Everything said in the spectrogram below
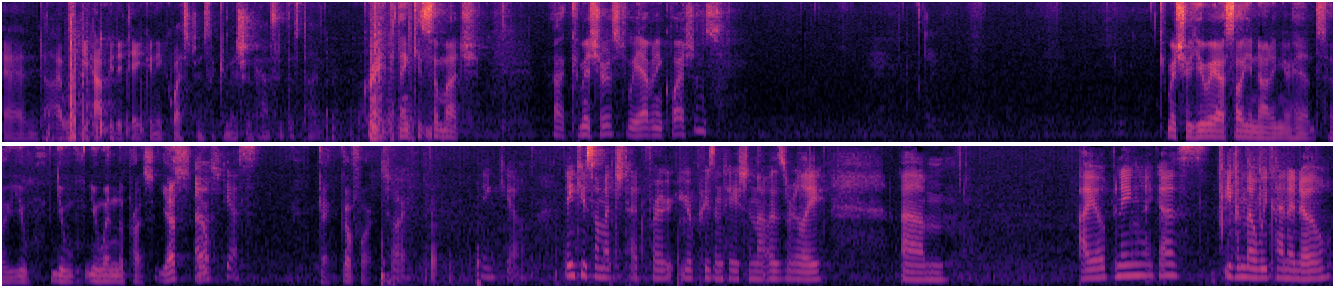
And I would be happy to take any questions the Commission has at this time. Great, thank you so much. Uh, commissioners, do we have any questions? Commissioner Huey, I saw you nodding your head, so you, you, you win the prize. Yes? Oh, No? yes, Okay, go for it. sure. Thank you. Thank you so much, Ted, for your presentation. That was really um, eye-opening, I guess. Even though we kind of know,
